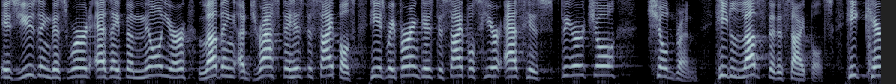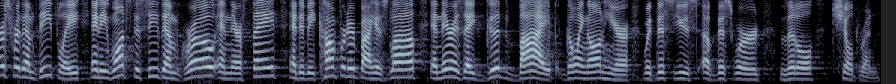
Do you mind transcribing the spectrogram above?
is using this word as a familiar, loving address to his disciples. He is referring to his disciples here as his spiritual children. He loves the disciples. He cares for them deeply, and he wants to see them grow in their faith and to be comforted by his love. And there is a good vibe going on here with this use of this word little children.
